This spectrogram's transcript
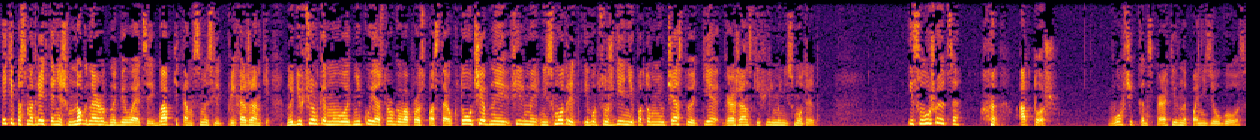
Эти посмотреть, конечно, много народу набивается, и бабки там, в смысле, прихожанки. Но девчонкам и молодняку я строго вопрос поставил. Кто учебные фильмы не смотрит и в обсуждении потом не участвует, те гражданские фильмы не смотрят. И слушаются. А то ж. Вовчик конспиративно понизил голос.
